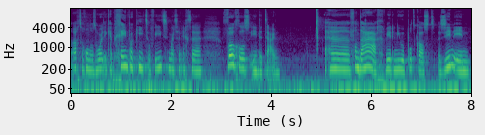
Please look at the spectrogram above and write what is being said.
achtergrond wat hoort, ik heb geen parkiet of iets, maar het zijn echte vogels in de tuin. Uh, vandaag weer een nieuwe podcast. Zin in.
